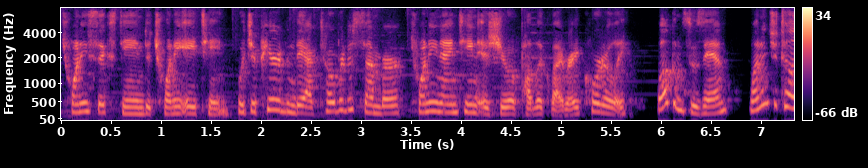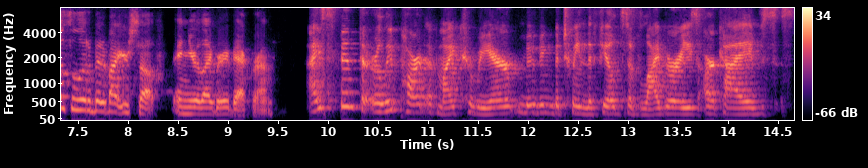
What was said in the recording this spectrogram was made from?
2016 to 2018, which appeared in the October-December 2019 issue of Public Library Quarterly. Welcome, Suzanne. Why don't you tell us a little bit about yourself and your library background? I spent the early part of my career moving between the fields of libraries, archives,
